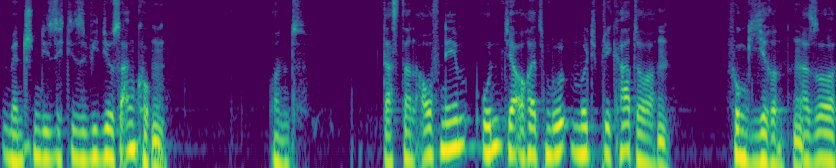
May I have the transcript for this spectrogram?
Menschen, die sich diese Videos angucken. Hm. Und das dann aufnehmen und ja auch als Multiplikator hm. fungieren. Hm. Also,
